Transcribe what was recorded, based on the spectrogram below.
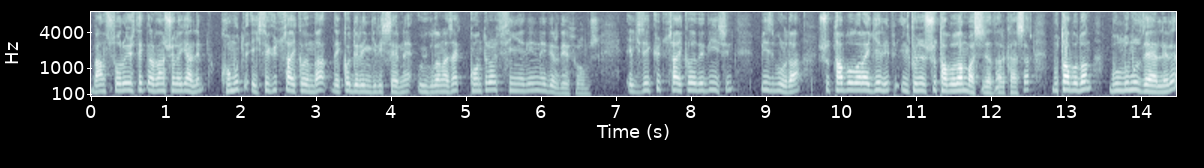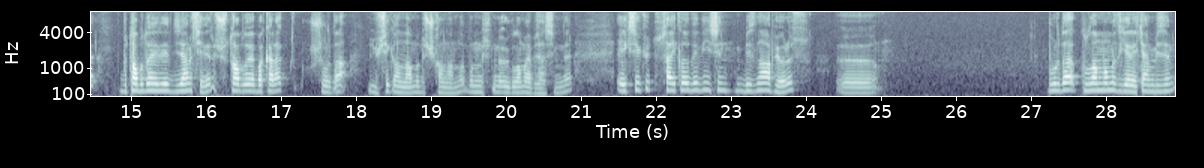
Ben soruyu tekrardan şöyle geldim. Komut execute cycle'ında decoder'in girişlerine uygulanacak kontrol sinyali nedir diye sorulmuş. Execute cycle dediği için biz burada şu tablolara gelip ilk önce şu tablodan başlayacağız arkadaşlar. Bu tablodan bulduğumuz değerleri, bu tablodan elde edeceğimiz şeyleri şu tabloya bakarak şurada yüksek anlamlı, düşük anlamlı bunun üstünde uygulama yapacağız şimdi. Execute cycle dediği için biz ne yapıyoruz? Ee, burada kullanmamız gereken bizim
